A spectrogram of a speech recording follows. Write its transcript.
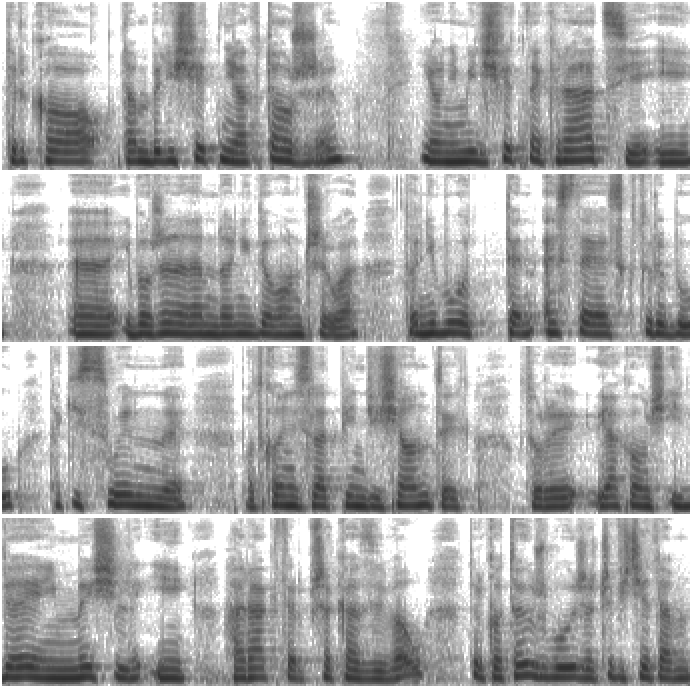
tylko tam byli świetni aktorzy i oni mieli świetne kreacje i, e, i Bożena tam do nich dołączyła. To nie było ten STS, który był taki słynny pod koniec lat 50., który jakąś ideę i myśl i charakter przekazywał, tylko to już były rzeczywiście tam,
